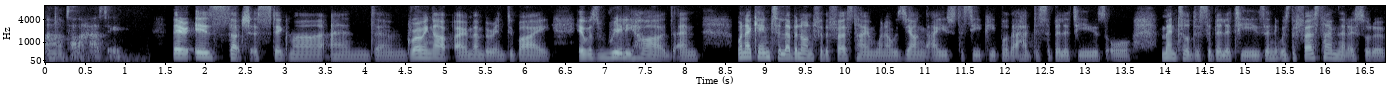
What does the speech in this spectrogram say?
uh, Tallahassee. There is such a stigma, and um, growing up, I remember in Dubai, it was really hard. And when I came to Lebanon for the first time when I was young, I used to see people that had disabilities or mental disabilities, and it was the first time that I sort of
